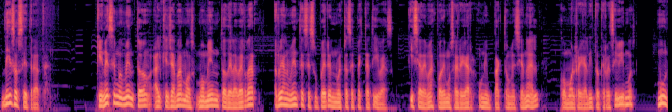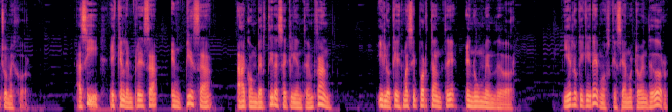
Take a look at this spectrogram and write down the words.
De eso se trata que en ese momento, al que llamamos momento de la verdad, realmente se superen nuestras expectativas. Y si además podemos agregar un impacto emocional, como el regalito que recibimos, mucho mejor. Así es que la empresa empieza a convertir a ese cliente en fan y lo que es más importante, en un vendedor. Y es lo que queremos que sea nuestro vendedor,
